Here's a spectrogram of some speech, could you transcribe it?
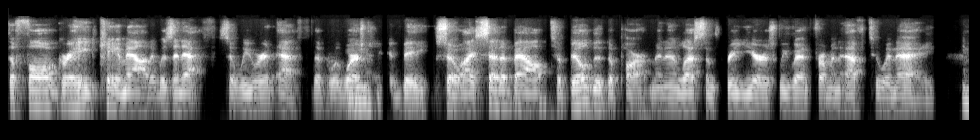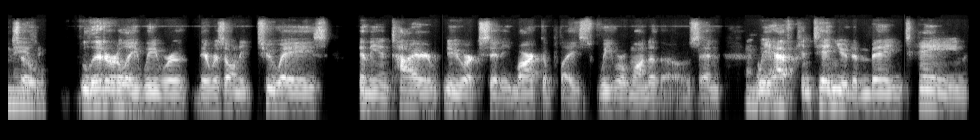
the fall grade came out. It was an F, so we were an F, the worst mm-hmm. you could be. So I set about to build the department. In less than three years, we went from an F to an A. Amazing. So literally, we were there was only two A's in the entire New York City marketplace, we were one of those. And okay. we have continued to maintain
